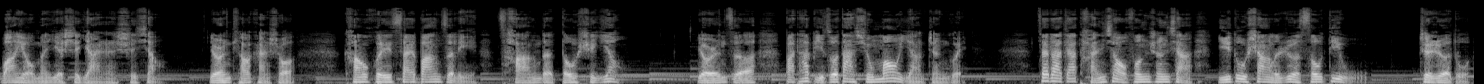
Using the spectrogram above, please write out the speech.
网友们也是哑然失笑。有人调侃说：“康辉腮帮子里藏的都是药。”有人则把它比作大熊猫一样珍贵。在大家谈笑风生下，一度上了热搜第五。这热度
